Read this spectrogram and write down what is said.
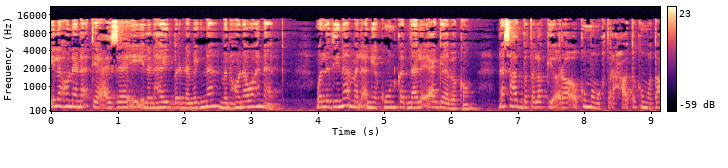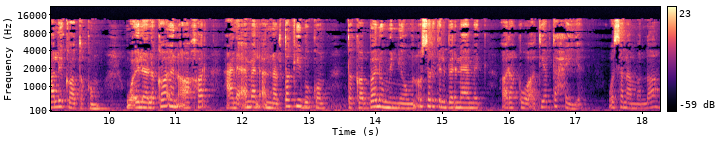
إلى هنا نأتي أعزائي إلى نهاية برنامجنا من هنا وهناك. والذي نأمل أن يكون قد نال إعجابكم. نسعد بتلقي آرائكم ومقترحاتكم وتعليقاتكم. وإلى لقاء آخر. على أمل أن نلتقي بكم. تقبلوا مني ومن أسرة البرنامج. أرق وأطيب تحية. وسلام الله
